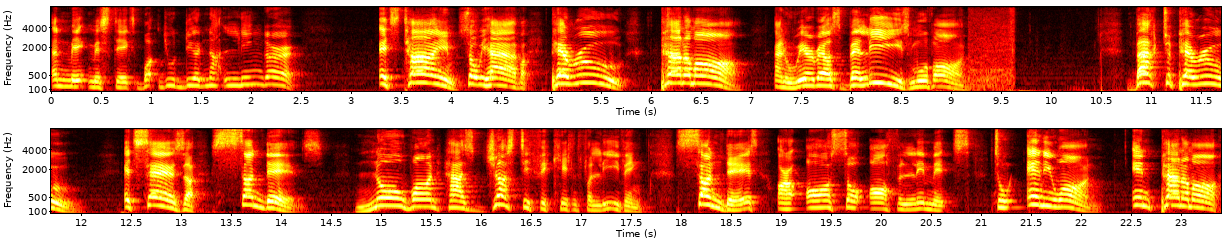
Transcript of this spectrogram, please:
and make mistakes, but you dare not linger. It's time. So we have Peru, Panama, and where else? Belize. Move on. Back to Peru. It says uh, Sundays. No one has justification for leaving. Sundays are also off limits to anyone in Panama,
